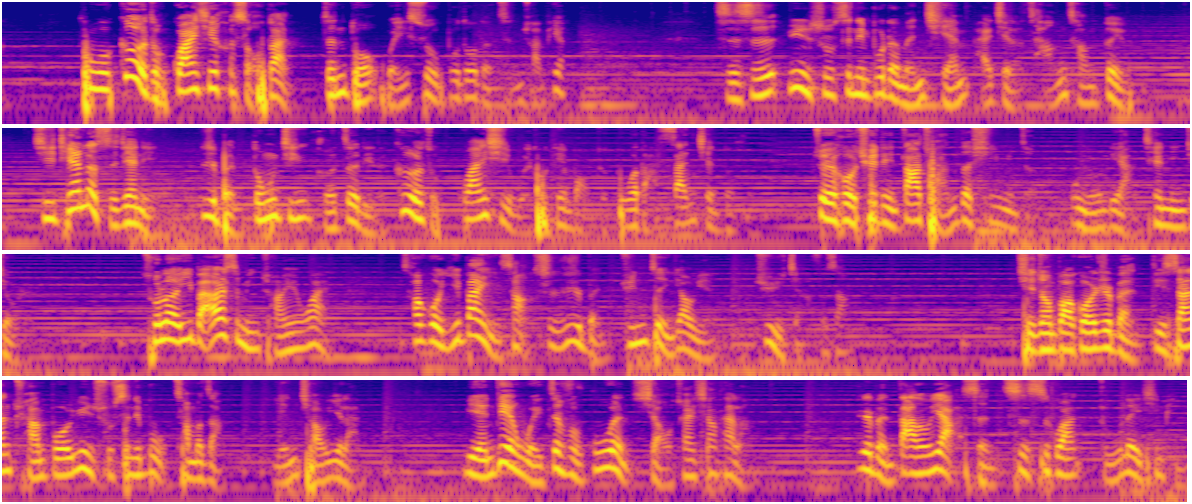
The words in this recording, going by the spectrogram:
通过各种关系和手段争夺为数不多的乘船票。此时，运输司令部的门前排起了长长队伍。几天的时间里，日本东京和这里的各种关系委托电报就多达三千多份，最后确定搭船的幸运者共有两千零九人，除了一百二十名船员外，超过一半以上是日本军政要员、巨甲富商，其中包括日本第三船舶运输司令部参谋长岩桥一郎、缅甸伪政府顾问小川香太郎、日本大东亚省次司官竹内新平、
